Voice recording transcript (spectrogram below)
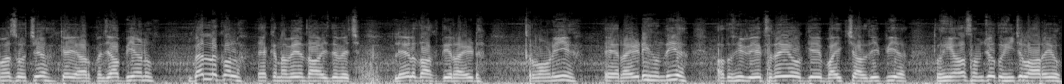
ਮੈਂ ਸੋਚਿਆ ਕਿ ਯਾਰ ਪੰਜਾਬੀਆਂ ਨੂੰ ਬਿਲਕੁਲ ਇੱਕ ਨਵੇਂ ਅੰਦਾਜ਼ ਦੇ ਵਿੱਚ ਲੇਹ ਲਦਾਖ ਦੀ ਰਾਈਡ ਕਰਵਾਉਣੀ ਹੈ। ਇਹ ਰਾਈਡ ਹੀ ਹੁੰਦੀ ਆ। ਆ ਤੁਸੀਂ ਵੇਖ ਰਹੇ ਹੋ, ਅੱਗੇ ਬਾਈਕ ਚੱਲਦੀ ਪਈ ਆ। ਤੁਸੀਂ ਆ ਸਮਝੋ, ਤੁਸੀਂ ਚਲਾ ਰਹੇ ਹੋ।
